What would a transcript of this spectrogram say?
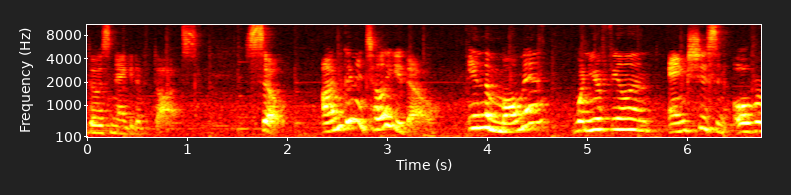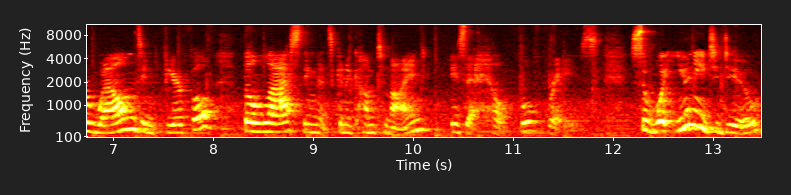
those negative thoughts. So, I'm going to tell you though, in the moment when you're feeling anxious and overwhelmed and fearful, the last thing that's going to come to mind is a helpful phrase. So, what you need to do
